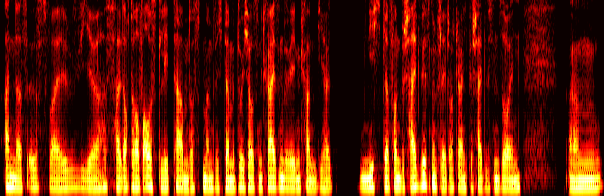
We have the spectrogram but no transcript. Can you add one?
anders ist, weil wir es halt auch darauf ausgelegt haben, dass man sich damit durchaus in Kreisen bewegen kann, die halt nicht davon Bescheid wissen und vielleicht auch gar nicht Bescheid wissen sollen. Ähm,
